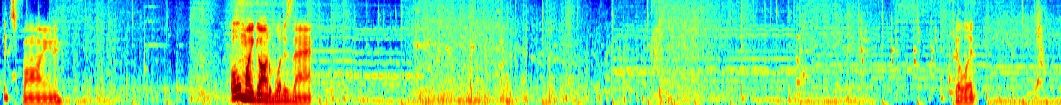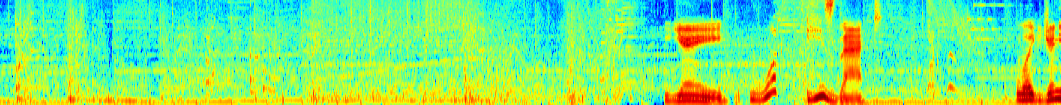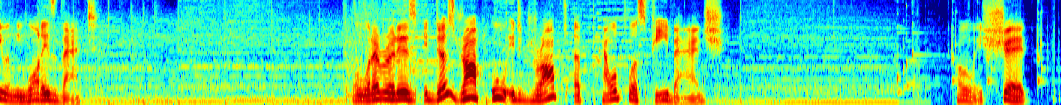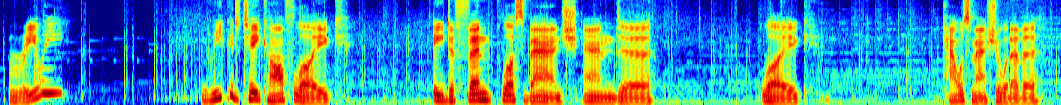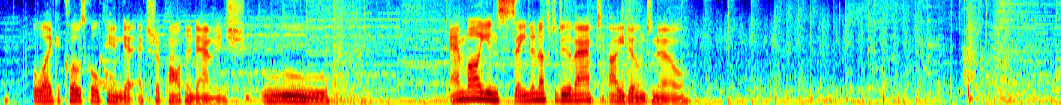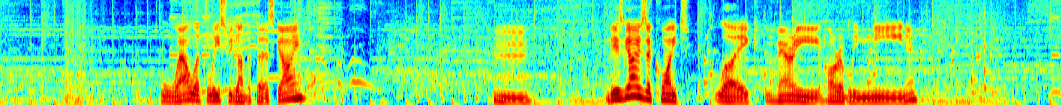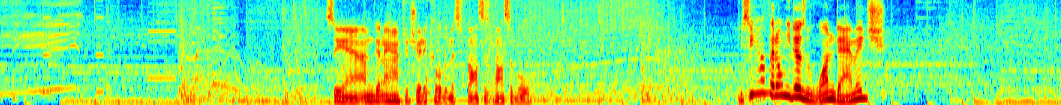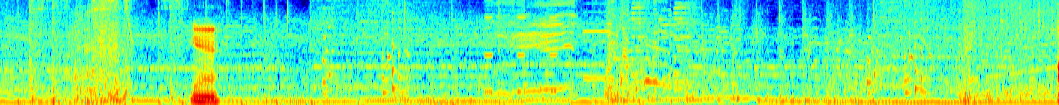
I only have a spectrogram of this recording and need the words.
it's fine. Oh my god, what is that? Kill it. Yay. What is that? Like, genuinely, what is that? Well, whatever it is, it does drop... Ooh, it dropped a Power Plus P badge. Holy shit. Really? We could take off, like, a Defend Plus badge and, uh, like, Power Smash or whatever. Or, like, a Close Call P and get extra partner damage. Ooh. Am I insane enough to do that? I don't know. Well, at least we got the first guy. Hmm. These guys are quite, like, very horribly mean. So yeah, I'm gonna have to try to kill them as fast as possible. You see how that only does one damage?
